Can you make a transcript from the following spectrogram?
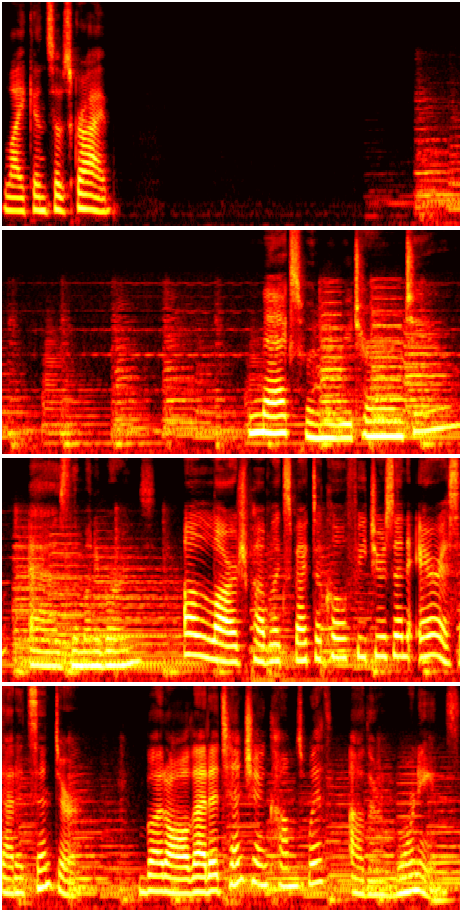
like, and subscribe. Next, when we return to As the Money Burns, a large public spectacle features an heiress at its center but all that attention comes with other warnings.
